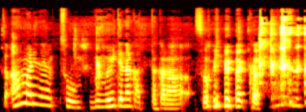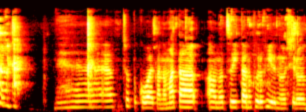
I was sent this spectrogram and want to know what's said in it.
そうあんまりね、そう、む向いてなかったから、そういうなんか、ねえ、ちょっと怖いかな。また、あの、ツイッターのプロフィールの後ろ、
